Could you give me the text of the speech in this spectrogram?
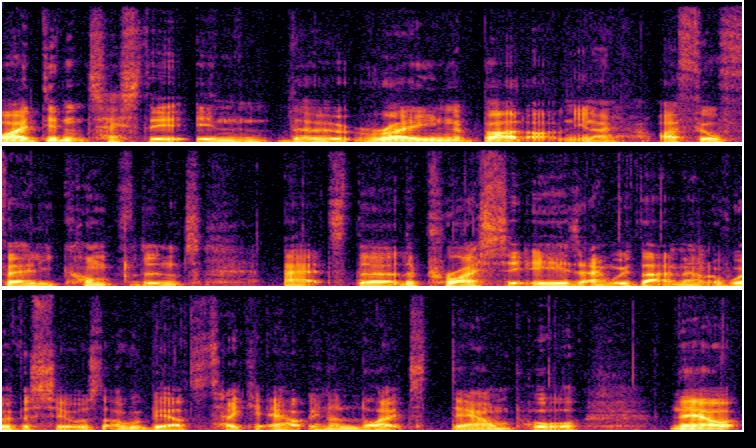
I didn't test it in the rain, but, uh, you know, I feel fairly confident at the, the price it is and with that amount of weather seals I would be able to take it out in a light downpour. Now,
